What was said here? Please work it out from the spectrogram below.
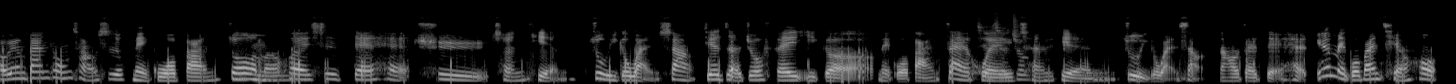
桃园班通常是美国班，所以我们会是 day head 去成田住一个晚上，接着就飞一个美国班，再回成田住一个晚上，然后再 day head。因为美国班前后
